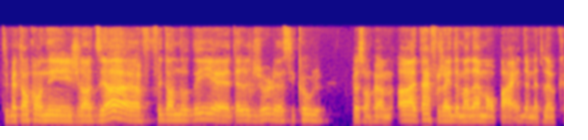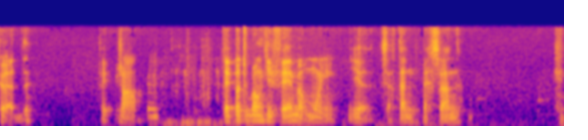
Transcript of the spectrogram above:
t'sais, mettons qu'on est. Je leur dis Ah, vous pouvez downloader euh, tel jeu, là, c'est cool. Puis là, ils sont comme Ah, attends, faut que j'aille demander à mon père de mettre le code. Fait que, genre. Mm. Peut-être pas tout le monde qui le fait, mais au moins, il y a certaines personnes.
